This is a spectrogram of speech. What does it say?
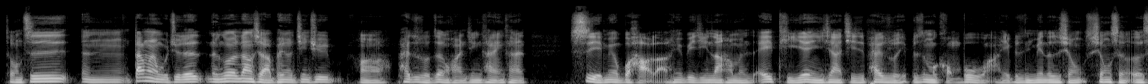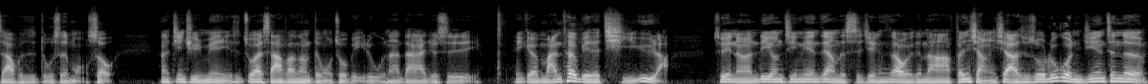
总之，嗯，当然我觉得能够让小朋友进去啊、派出所这种环境看一看，是也没有不好啦，因为毕竟让他们诶体验一下，其实派出所也不是这么恐怖啊，也不是里面都是凶凶神恶煞或是毒蛇猛兽。那进去里面也是坐在沙发上等我做笔录，那大概就是一个蛮特别的奇遇啦。所以呢，利用今天这样的时间，稍微跟大家分享一下，就是说，如果你今天真的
